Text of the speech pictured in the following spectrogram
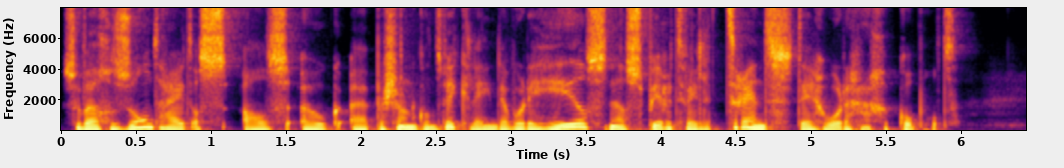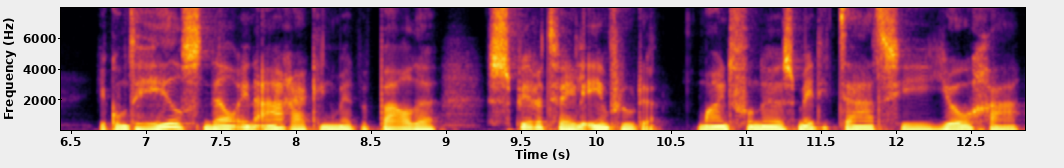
zowel gezondheid als, als ook uh, persoonlijke ontwikkeling, daar worden heel snel spirituele trends tegenwoordig aan gekoppeld. Je komt heel snel in aanraking met bepaalde spirituele invloeden mindfulness, meditatie, yoga,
